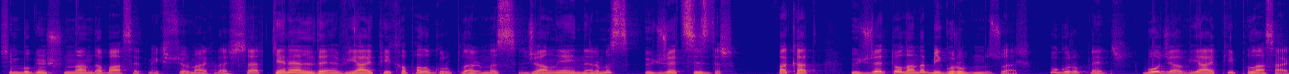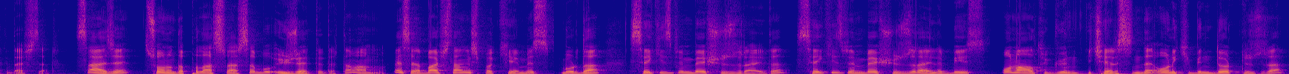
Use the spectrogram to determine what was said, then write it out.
Şimdi bugün şundan da bahsetmek istiyorum arkadaşlar. Genelde VIP kapalı gruplarımız, canlı yayınlarımız ücretsizdir. Fakat ücretli olan da bir grubumuz var. Bu grup nedir? Boca VIP Plus arkadaşlar. Sadece sonunda plus varsa bu ücretlidir tamam mı? Mesela başlangıç bakiyemiz burada 8500 liraydı. 8500 lirayla biz 16 gün içerisinde 12400 lira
